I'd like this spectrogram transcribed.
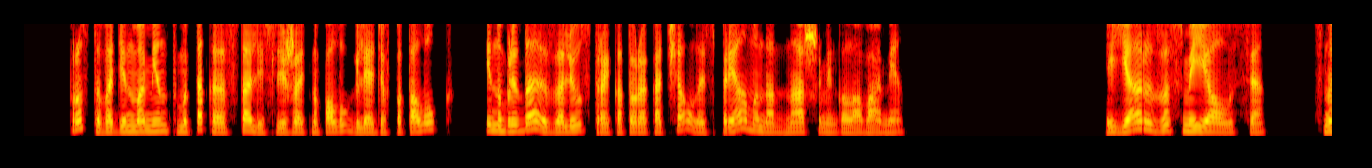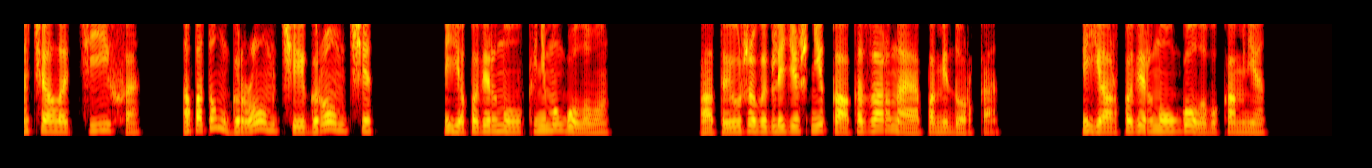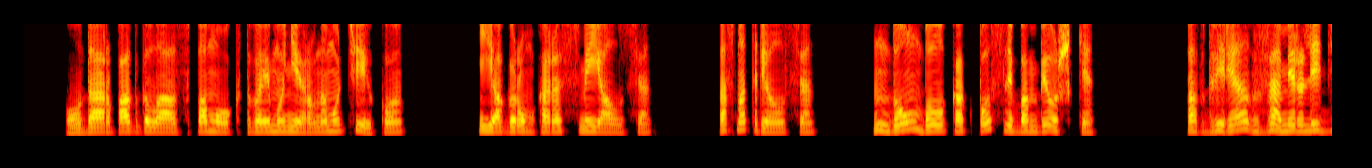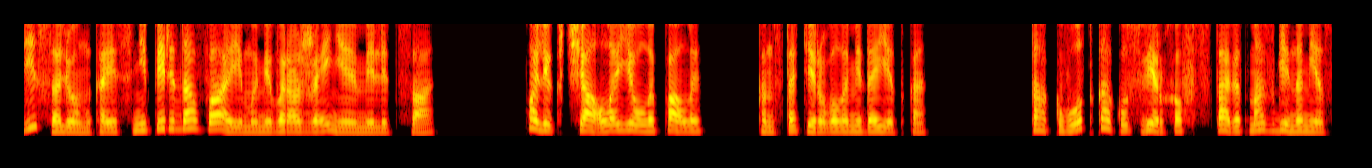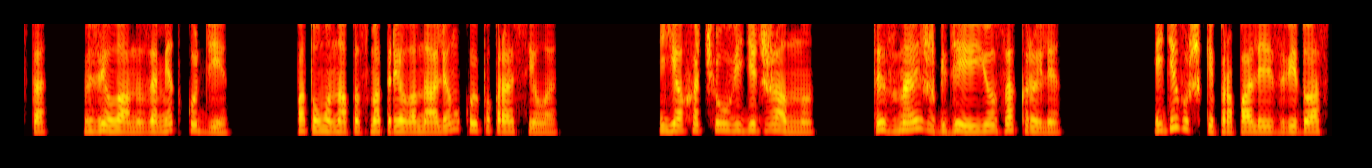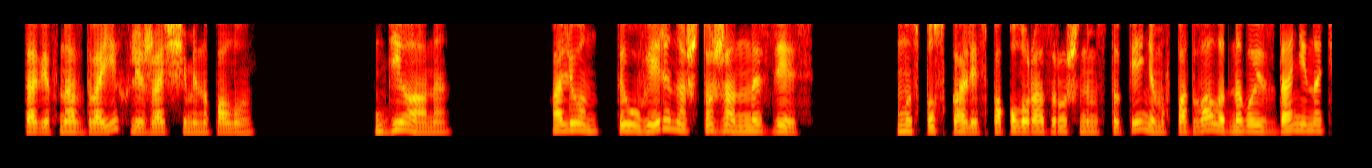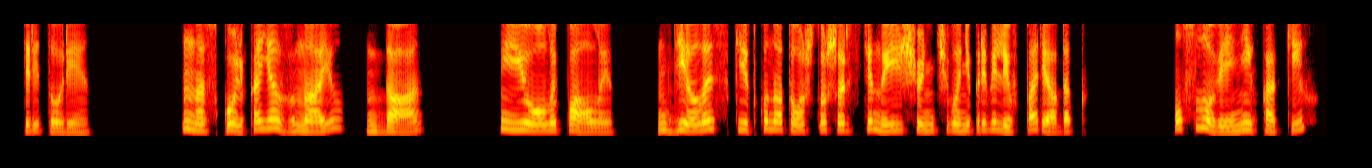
Просто в один момент мы так и остались лежать на полу, глядя в потолок и наблюдая за люстрой, которая качалась прямо над нашими головами. Яр засмеялся. Сначала тихо, а потом громче и громче. Я повернул к нему голову. «А ты уже выглядишь не как озорная помидорка». Яр повернул голову ко мне. «Удар под глаз помог твоему нервному тику». Я громко рассмеялся. Осмотрелся. Дом был как после бомбежки. А в дверях замерли Ди с Аленкой с непередаваемыми выражениями лица. «Полегчало, елы-палы», — констатировала медоедка. «Так вот как у сверхов ставят мозги на место», — взяла на заметку Ди. Потом она посмотрела на Аленку и попросила. «Я хочу увидеть Жанну. Ты знаешь, где ее закрыли?» И девушки пропали из виду, оставив нас двоих лежащими на полу. «Диана». «Ален, ты уверена, что Жанна здесь?» Мы спускались по полуразрушенным ступеням в подвал одного из зданий на территории. «Насколько я знаю, да. Ёлы-палы, делай скидку на то, что шерстяные еще ничего не привели в порядок. Условий никаких.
